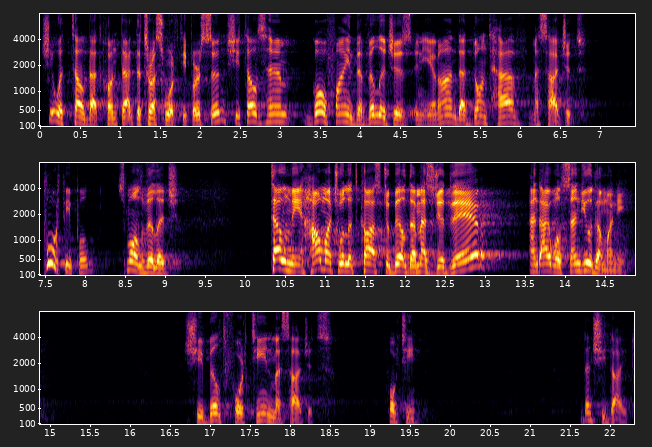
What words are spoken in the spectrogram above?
She would tell that contact, the trustworthy person, she tells him, go find the villages in Iran that don't have masajid. Poor people, small village. Tell me how much will it cost to build a masjid there, and I will send you the money. She built 14 masajids. 14. Then she died.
